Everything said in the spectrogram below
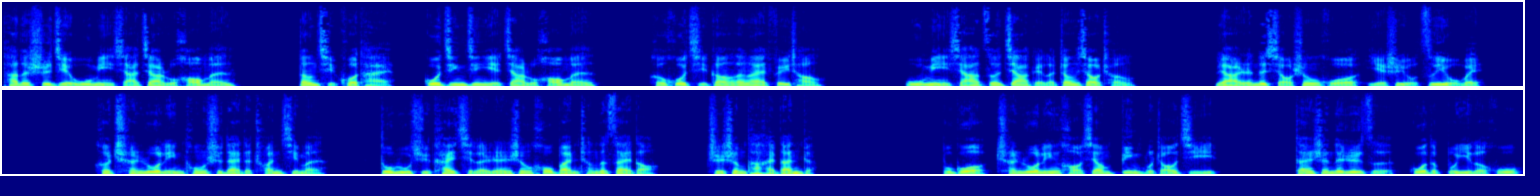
他的师姐吴敏霞嫁入豪门，当起阔太；郭晶晶也嫁入豪门，和霍启刚恩爱非常。吴敏霞则嫁给了张孝成，俩人的小生活也是有滋有味。和陈若琳同时代的传奇们。都陆续开启了人生后半程的赛道，只剩他还单着。不过陈若琳好像并不着急，单身的日子过得不亦乐乎。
